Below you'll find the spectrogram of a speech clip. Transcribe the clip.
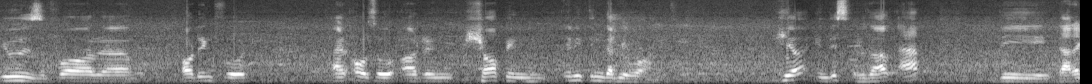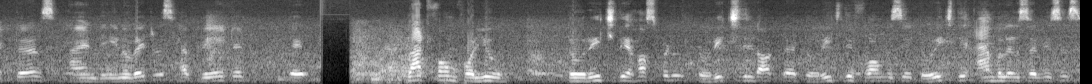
use for um, ordering food, and also ordering shopping, anything that you want here in this Resolve app, the directors and the innovators have created a platform for you to reach the hospital, to reach the doctor, to reach the pharmacy, to reach the ambulance services,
